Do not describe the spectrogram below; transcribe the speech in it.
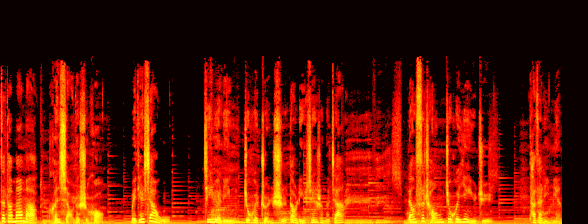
在他妈妈很小的时候，每天下午，金岳霖就会准时到林先生的家。梁思成就会应一句：“他在里面。”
